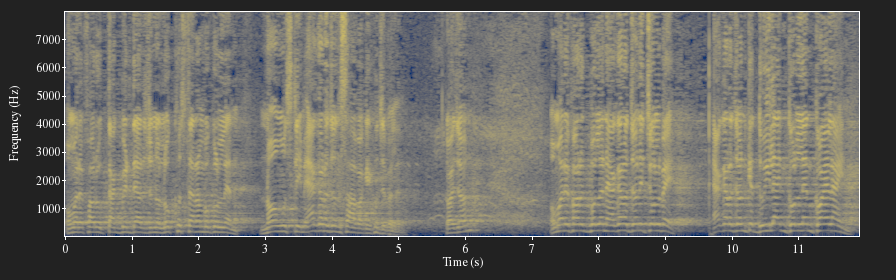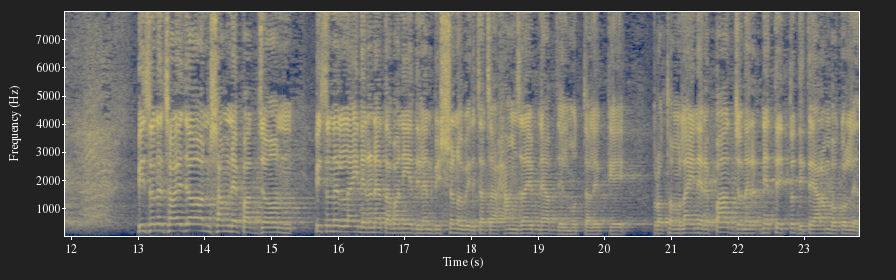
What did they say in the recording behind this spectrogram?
ওমরে ফারুক তাকবির দেওয়ার জন্য লোক খুঁজতে আরম্ভ করলেন। ন মুসলিম, এগারো জন সাহাবাকে খুঁজে পেলেন। কয়জন? ওমরে ফারুক বললেন, এগারো জনই চলবে। এগারো জনকে দুই লাইন করলেন, কয় লাইন? পিছনে ছয় জন সামনে পাঁচজন। পিছনের লাইনের নেতা বানিয়ে দিলেন বিশ্বনবীর চাচা হামজা ইবনে আব্দুল মুত্তালিবকে। প্রথম লাইনের পাঁচ জনের নেতৃত্ব দিতে আরম্ভ করলেন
